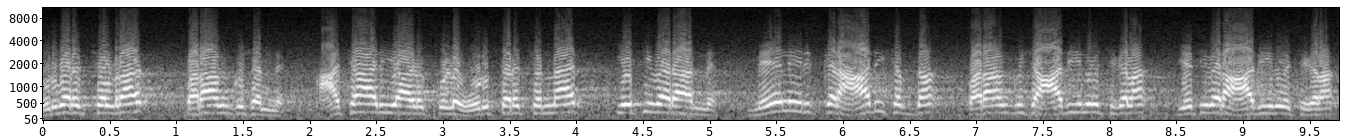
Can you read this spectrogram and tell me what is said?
ஒருவரை சொல்றார் பராங்குஷன் ஆச்சாரியாளுக்குள்ள ஒருத்தரை சொன்னார் ஏத்திவரான்னு மேல இருக்கிற ஆதி சப்தம் பராங்குஷ ஆதின்னு வச்சுக்கலாம் ஏத்திவர ஆதின்னு வச்சுக்கலாம்.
